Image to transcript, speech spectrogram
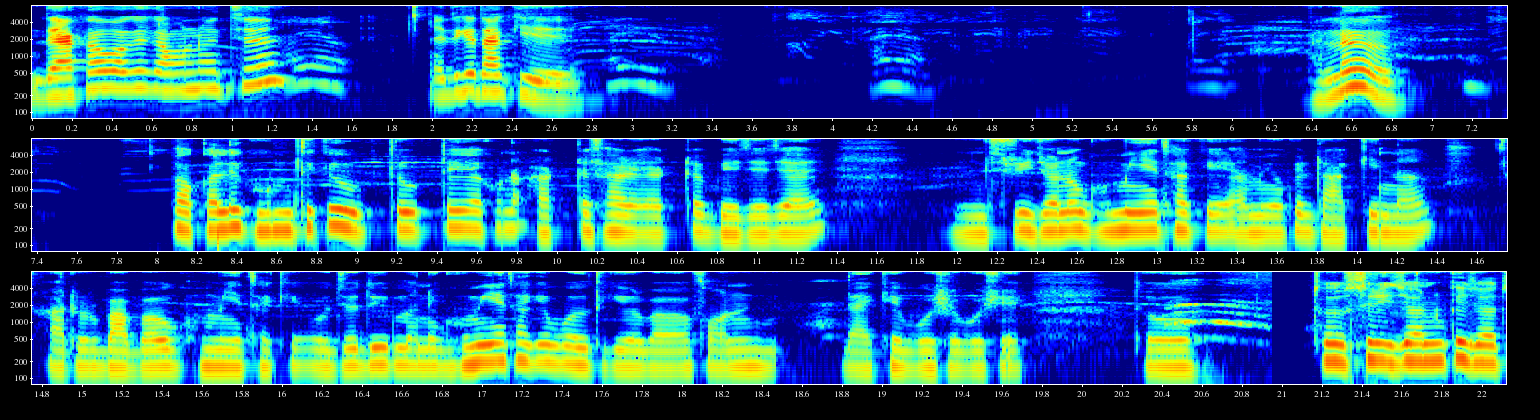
দেখাও আগে কেমন হয়েছে। এদিকে তাকিয়ে। হ্যালো সকালে ঘুম থেকে উঠতে উঠতেই এখন আটটা সাড়ে আটটা বেজে যায়। সৃজনও ঘুমিয়ে থাকে আমি ওকে ডাকি না। আর ওর বাবাও ঘুমিয়ে থাকে। ও যদি মানে ঘুমিয়ে থাকে বলতে কি ওর বাবা ফোন দেখে বসে বসে। তো তো সৃজনকে যত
